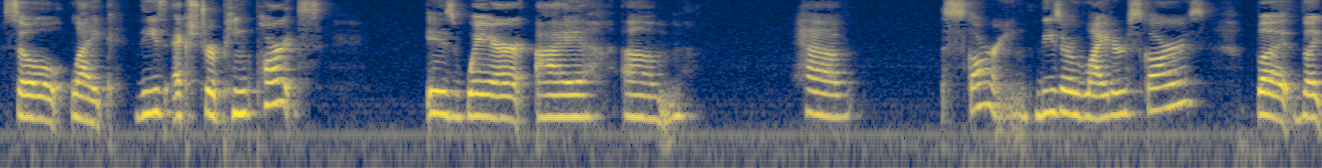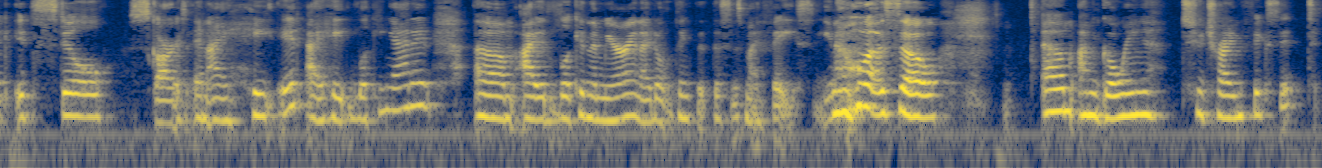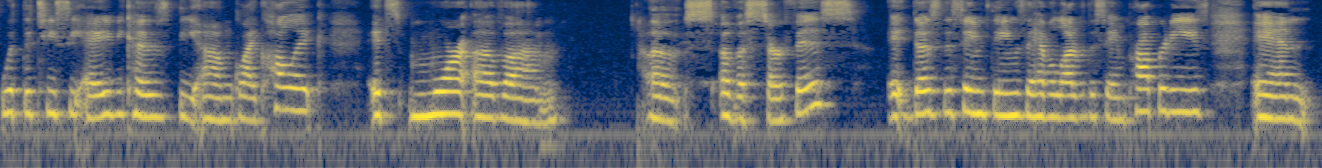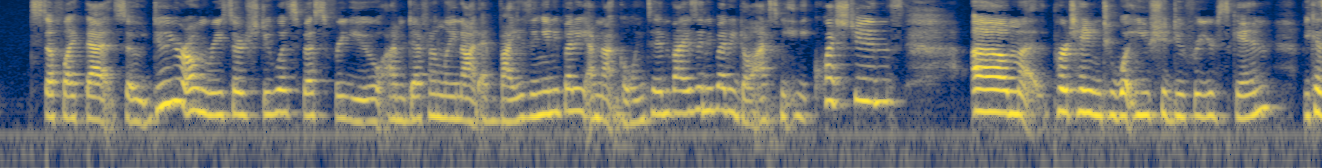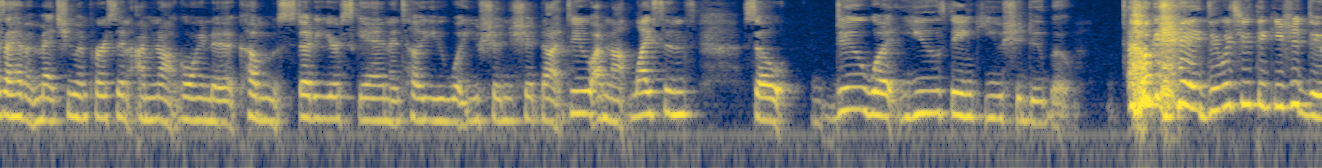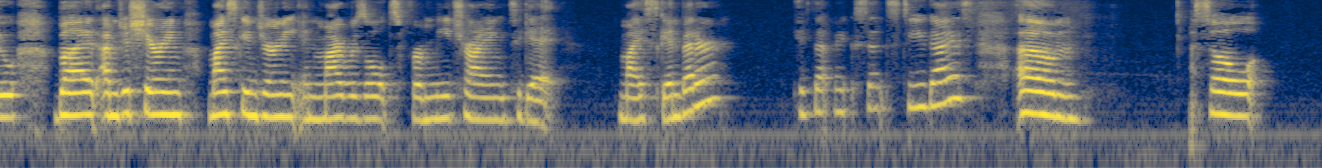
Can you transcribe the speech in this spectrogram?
so like these extra pink parts is where I um, have scarring. These are lighter scars, but like it's still scars and I hate it. I hate looking at it. Um, I look in the mirror and I don't think that this is my face, you know? so um, I'm going to try and fix it with the TCA because the um, glycolic, it's more of, um, of, of a surface it does the same things. They have a lot of the same properties and stuff like that. So do your own research, do what's best for you. I'm definitely not advising anybody. I'm not going to advise anybody. Don't ask me any questions. um, pertaining to what you should do for your skin. Because I haven't met you in person, I'm not going to come study your skin and tell you what you should and should not do. I'm not licensed. So do what you think you should do, boo. Okay, do what you think you should do, but I'm just sharing my skin journey and my results for me trying to get my skin better, if that makes sense to you guys. Um, so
